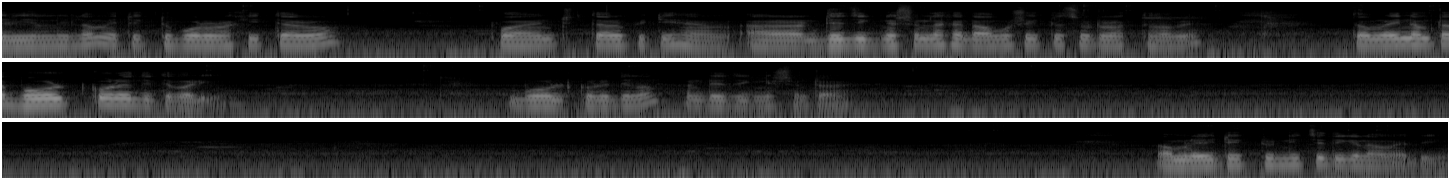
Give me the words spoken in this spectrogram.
এরিয়াল নিলাম, এটা একটু বড় রাখি, তেরো পয়েন্ট তেরো পিটি হ্যাঁ। আর ডেজিগনেশন লেখাটা অবশ্যই একটু ছোটো রাখতে হবে। তো আমরা এই নামটা বোল্ড করে দিতে পারি। বোল্ড করে দিলাম ডেজিগনেশনটা আমরা এইটা একটু নিচের দিকে নামিয়ে দিই।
